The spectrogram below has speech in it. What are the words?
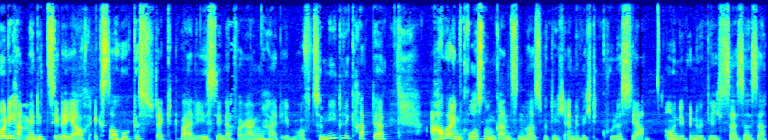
Und ich habe mir die Ziele ja auch extra hochgesteckt, weil ich es in der Vergangenheit eben oft zu niedrig hatte. Aber im Großen und Ganzen war es wirklich ein richtig cooles Jahr. Und ich bin wirklich sehr, sehr, sehr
